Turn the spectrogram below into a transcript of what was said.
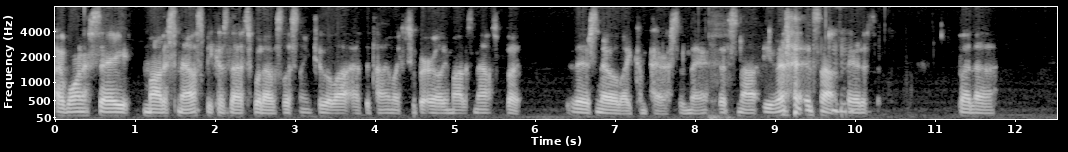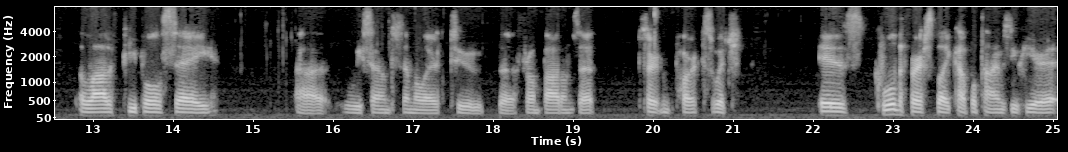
I want to say Modest Mouse because that's what I was listening to a lot at the time, like super early Modest Mouse. But there's no like comparison there. That's not even. it's not Mhm. fair to say. But uh, a lot of people say uh, we sound similar to the front bottoms at certain parts, which is cool the first like couple times you hear it.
